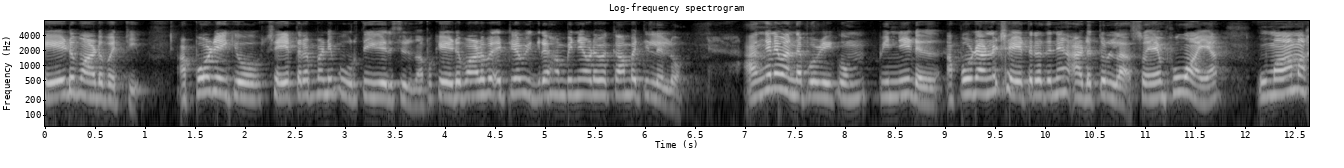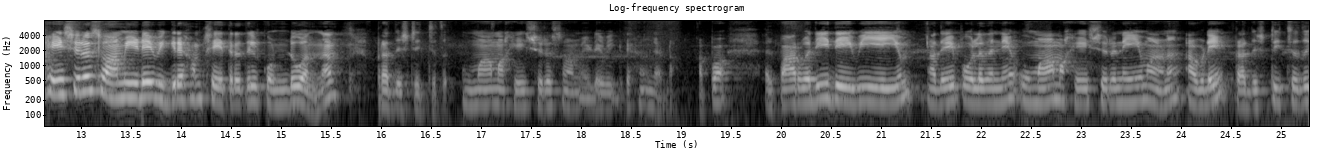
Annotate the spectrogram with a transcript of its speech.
കേടുപാട് പറ്റി. അപ്പോഴേക്കോ ക്ഷേത്രപ്പണി പൂർത്തീകരിച്ചിരുന്നു. അപ്പോൾ കേടുപാട് പറ്റിയ വിഗ്രഹം പിന്നെ അവിടെ വെക്കാൻ പറ്റില്ലല്ലോ. അങ്ങനെ വന്നപ്പോഴേക്കും പിന്നീട് അപ്പോഴാണ് ക്ഷേത്രത്തിന് അടുത്തുള്ള സ്വയംഭൂവായ ഉമാമഹേശ്വര സ്വാമിയുടെ വിഗ്രഹം ക്ഷേത്രത്തിൽ കൊണ്ടുവന്ന് പ്രതിഷ്ഠിച്ചത്. ഉമാമഹേശ്വര സ്വാമിയുടെ വിഗ്രഹം കണ്ടോ? അപ്പോൾ പാർവതി ദേവിയെയും അതേപോലെ തന്നെ ഉമാമഹേശ്വരനെയുമാണ് അവിടെ പ്രതിഷ്ഠിച്ചത്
